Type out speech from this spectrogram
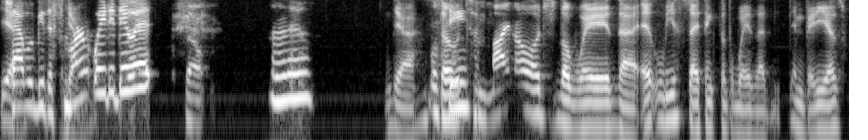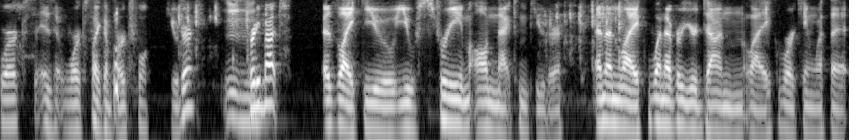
Yeah. That would be the smart way to do it. So I don't know. Yeah. We'll so see. to my knowledge, the way that at least I think that the way that Nvidia's works is it works like a virtual computer, Mhm. pretty much. Is like you you stream on that computer, and then like whenever you're done like working with it,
